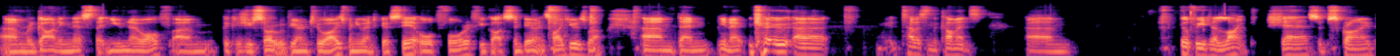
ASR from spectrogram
um, regarding this that you know of, um, because you saw it with your own two eyes when you went to go see it, or four if you've got a symbiote inside you as well, um, then you know go uh, tell us in the comments. Feel free to like, share, subscribe,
